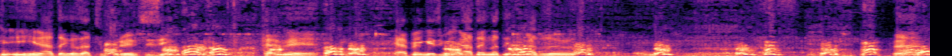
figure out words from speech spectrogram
İnadınıza tükürüyorum sizi. Değil mi? Hepiniz mi inadınız? inadınız? Ha?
